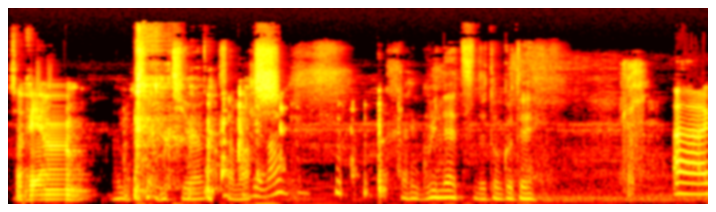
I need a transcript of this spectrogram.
Ça fait un. Un petit, un petit un, ça marche. Gwyneth, de ton côté. Euh,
